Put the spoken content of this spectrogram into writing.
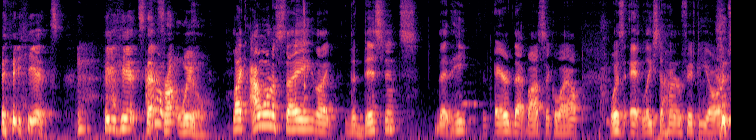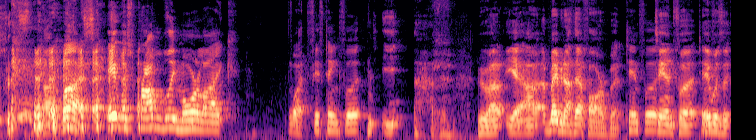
He hits, he hits that front wheel. Like I want to say, like the distance that he aired that bicycle out was at least 150 yards, Uh, but it was probably more like what 15 foot, Ye- Well, yeah, uh, maybe not that far, but 10 foot. ten foot. 10 It was a,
